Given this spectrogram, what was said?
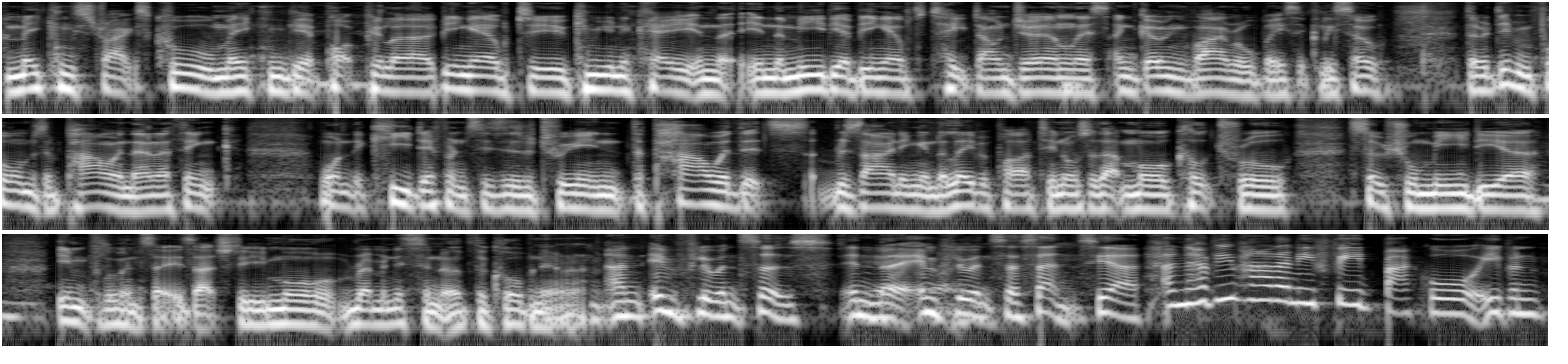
making strikes cool, making it popular popular, being able to communicate in the in the media, being able to take down journalists, and going viral, basically. So there are different forms of power in there. And I think one of the key differences is between the power that's residing in the Labour Party and also that more cultural, social media mm. influence that is actually more reminiscent of the Corbyn era. And influencers in yeah, the influencer right. sense, yeah. And have you had any feedback or even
